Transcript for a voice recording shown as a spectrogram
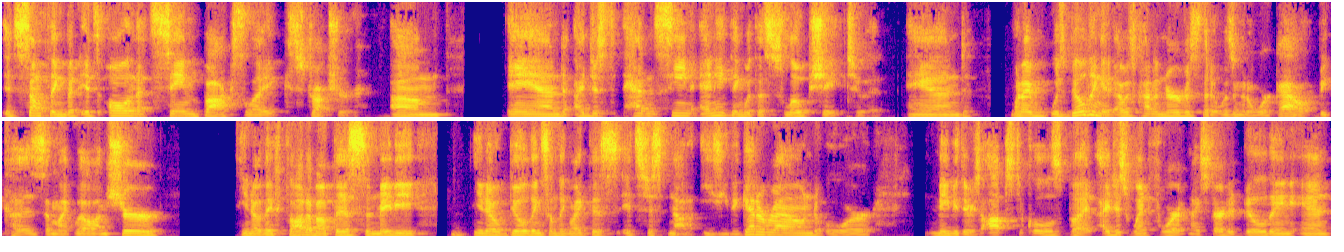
it's something, but it's all in that same box like structure. Um, and I just hadn't seen anything with a slope shape to it. And when I was building it, I was kind of nervous that it wasn't going to work out because I'm like, well, I'm sure, you know, they've thought about this and maybe, you know, building something like this, it's just not easy to get around or maybe there's obstacles, but I just went for it and I started building and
